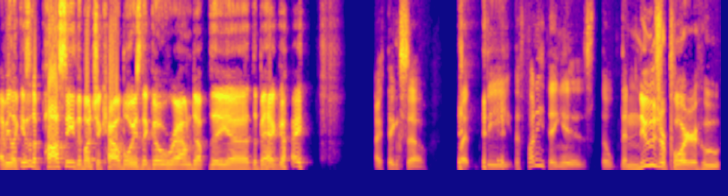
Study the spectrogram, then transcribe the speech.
I mean, like, isn't a posse the bunch of cowboys that go round up the uh, the bad guy? I think so. But the the funny thing is the the news reporter who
